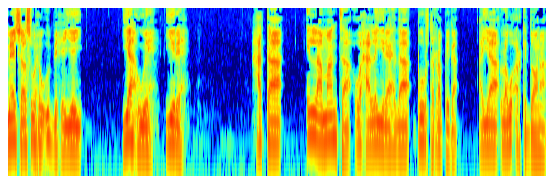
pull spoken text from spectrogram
meeshaas wuxuu u bixiyey yahweh yireh xataa ilaa maanta waxaa la yidhaahdaa buurta rabbiga ayaa lagu arki doonaa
